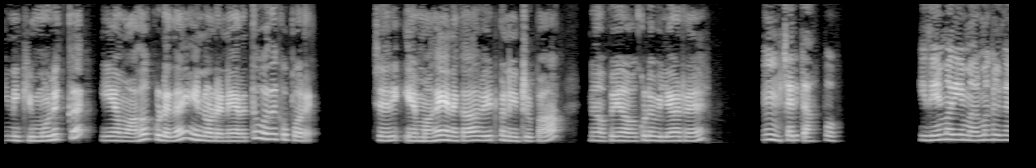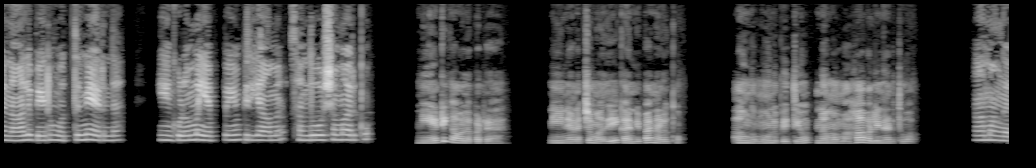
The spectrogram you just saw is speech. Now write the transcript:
இன்னைக்கு முழுக்க என் மக கூட தான் என்னோட நேரத்தை ஒதுக்க போகிறேன் சரி என் மகன் எனக்காக வெயிட் பண்ணிகிட்ருப்பா நான் போய் அவ கூட விளையாடுறேன். ம் சரிக்கா. போ. இதே மாதிரி என் மருமகள் நாலு பேரும் ஒத்துமையா இருந்தா என் குடும்பம் எப்பயும் பிரியாம சந்தோஷமா இருக்கும். நீ ஏட்டி கவலைப்படுற? நீ நினைச்ச மாதிரியே கண்டிப்பா நடக்கும். அவங்க மூணு பேத்தையும் நம்ம மகா வழி நடத்துவோம். ஆமாங்க.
